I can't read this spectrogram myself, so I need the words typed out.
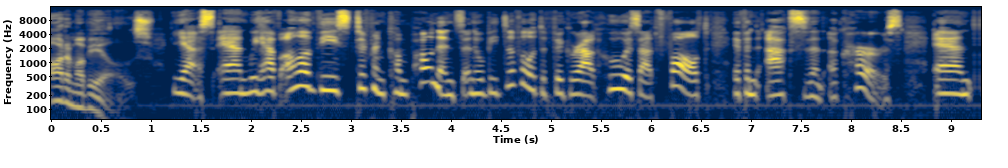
automobiles. Yes, and we have all of these different components, and it will be difficult to figure out who is at fault if an accident occurs. And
